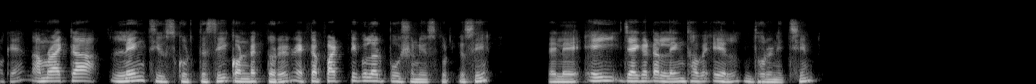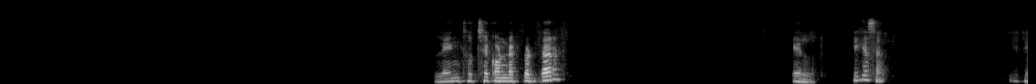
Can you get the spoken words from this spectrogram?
ওকে আমরা একটা লেংথ ইউজ করতেছি কন্ডাক্টরের একটা পার্টিকুলার পোর্শন ইউজ করতেছি। তাহলে এই জায়গাটার লেংথ হবে এল ধরে নিচ্ছি। লেংথ হচ্ছে কন্ডাক্টরটার এল ঠিক আছে? এটা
